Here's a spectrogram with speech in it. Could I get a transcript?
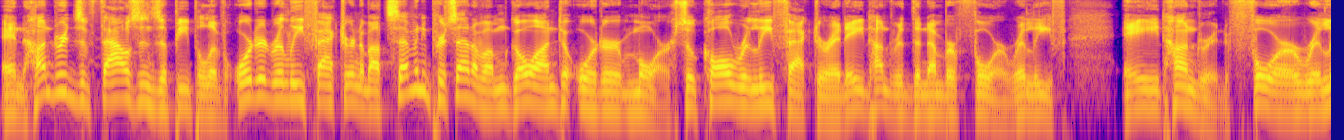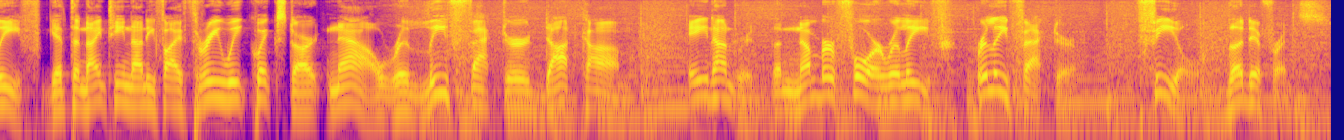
and hundreds of thousands of people have ordered Relief Factor, and about 70% of them go on to order more. So call Relief Factor at 800 the number 4 Relief. 800 4 Relief. Get the 1995 three week quick start now. ReliefFactor.com. 800 the number 4 Relief. Relief Factor. Feel the difference.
